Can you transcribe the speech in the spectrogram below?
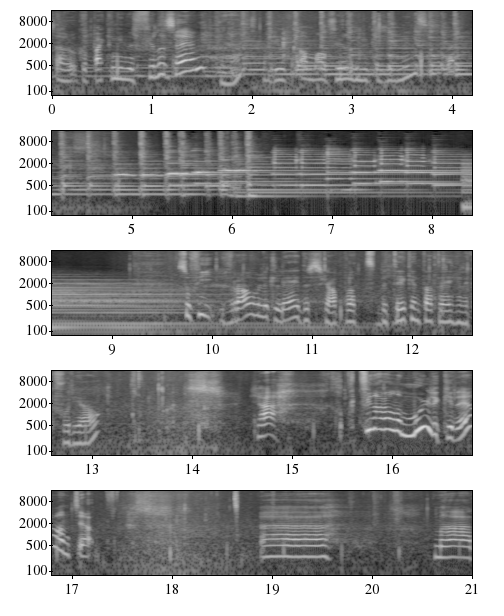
Zou er ook een pak minder file zijn. Ja. jullie ook allemaal veel gelukkige mensen hebben. Sophie, vrouwelijk leiderschap, wat betekent dat eigenlijk voor jou? Ja, ik vind dat wel een moeilijke, hè? Want ja. eh, maar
